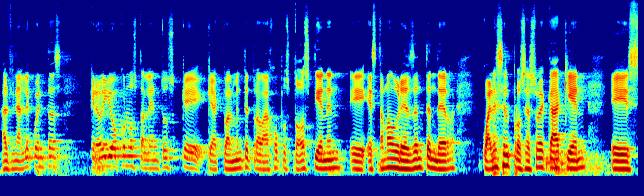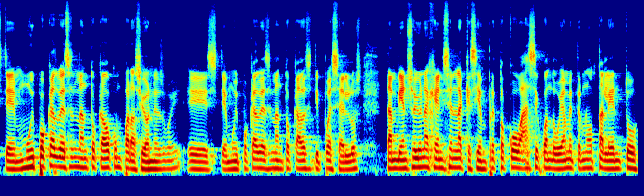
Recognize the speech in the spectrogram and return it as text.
al final de cuentas, creo yo con los talentos que, que actualmente trabajo, pues todos tienen eh, esta madurez de entender cuál es el proceso de cada quien. Este, muy pocas veces me han tocado comparaciones, güey. Este, muy pocas veces me han tocado ese tipo de celos. También soy una agencia en la que siempre toco base cuando voy a meter un nuevo talento,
